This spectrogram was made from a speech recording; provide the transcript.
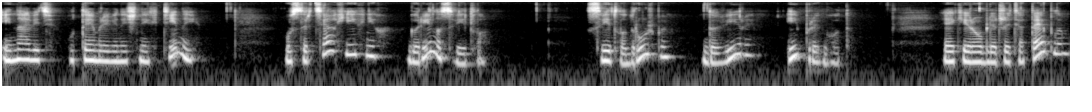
І навіть у темряві нічних тіней у серцях їхніх горіло світло, світло дружби, довіри і пригод, які роблять життя теплим,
